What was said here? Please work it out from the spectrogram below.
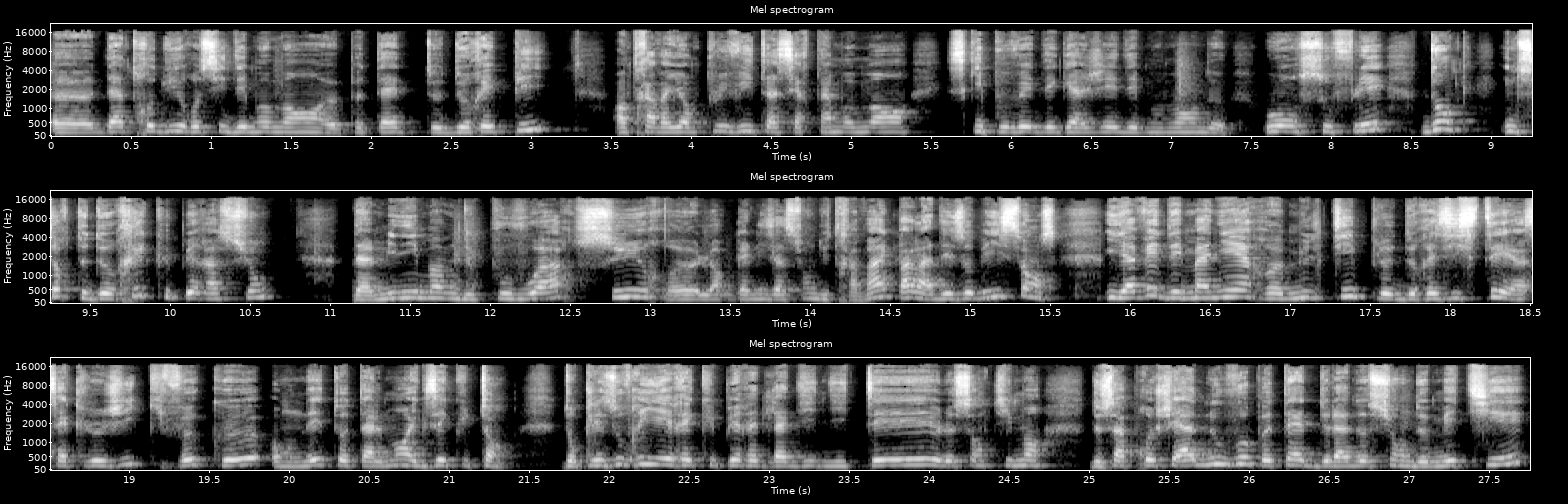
d'introduire aussi des moments peut-être de répit en travaillant plus vite à certains moments, ce qui pouvait dégager des moments de, où on soufflait. Donc, une sorte de récupération d'un minimum de pouvoir sur euh, l'organisation du travail par la désobéissance. Il y avait des manières euh, multiples de résister à cette logique qui veut que on est totalement exécutant. Donc les ouvriers récupéraient de la dignité, le sentiment de s'approcher à nouveau peut-être de la notion de métier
